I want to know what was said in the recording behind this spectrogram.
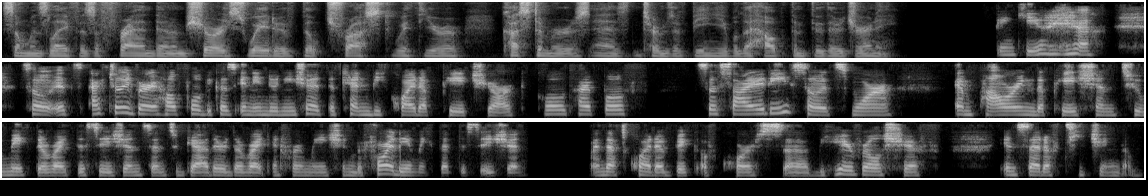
someone's life as a friend and i'm sure it's a way to have built trust with your customers as in terms of being able to help them through their journey Thank you. Yeah. So it's actually very helpful because in Indonesia, it can be quite a patriarchal type of society. So it's more empowering the patient to make the right decisions and to gather the right information before they make that decision. And that's quite a big, of course, uh, behavioral shift instead of teaching them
